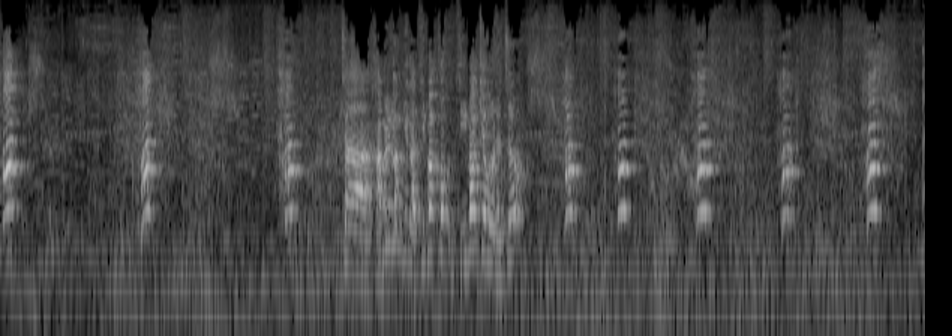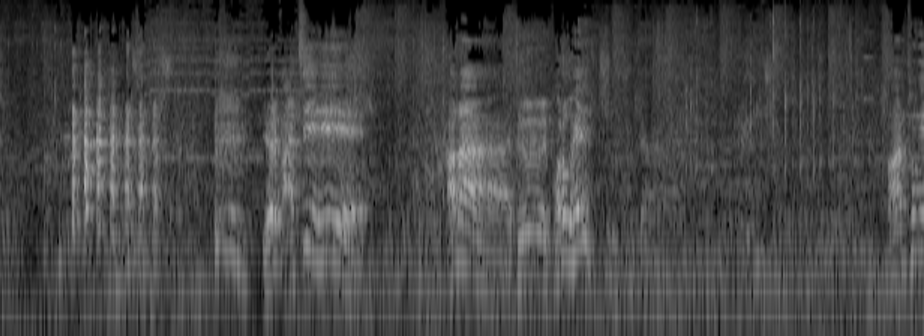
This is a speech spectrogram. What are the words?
핫! 핫! 핫! 자, 가물감기가 뒤바꿔, 뒤바뀌어버렸죠? 하나, 둘, 버러고 해. 자. 안 통해.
